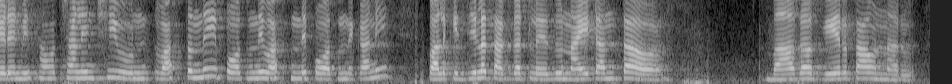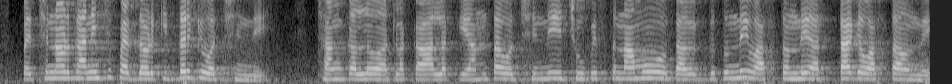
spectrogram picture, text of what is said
ఏడెనిమిది సంవత్సరాల నుంచి వస్తుంది పోతుంది వస్తుంది పోతుంది. కానీ వాళ్ళకి జిల తగ్గట్లేదు. నైట్ అంతా బాగా గీరతా ఉన్నారు. చిన్నోడు కానించి పెద్దోడికి ఇద్దరికి వచ్చింది. చంకల్లో అట్లా కాళ్ళకి అంతా వచ్చింది. చూపిస్తున్నాము తగ్గుతుంది వస్తుంది అట్టాగే వస్తూ ఉంది.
